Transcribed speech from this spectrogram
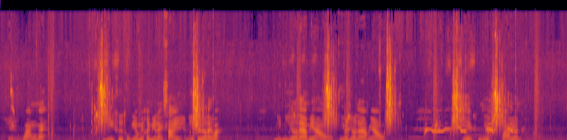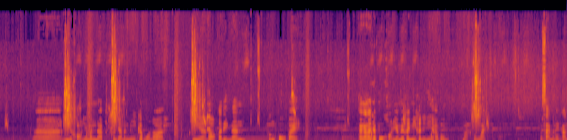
โอเควางลงไปอันนี้คือถุงที่ยังไม่เคยมีอะไรใส่ อันนี้คืออะไรวะอันนี้มีเยอะแล้วไม่เอา นี่ก็เยอะแล้วไม่เอา นี่นี่วางไว้ก่อนอ่ามีของที่มันแบบส่วนใหญ่มันมีเกือบหมดแล้วอะนี่ดอกกระดิ่งนั่นเพิ่งปลูกไปถ้างั้นเราจะปลูกของที่ยังไม่เคยมีคืนนี้นะครับผม มาถุงมา มาใส่มาเลยกัน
